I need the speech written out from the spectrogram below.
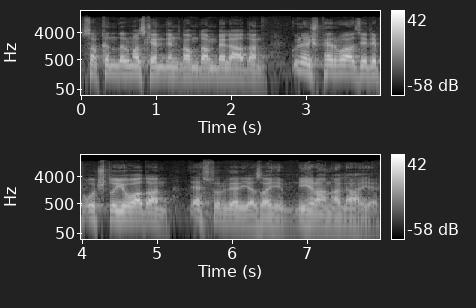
sakındırmaz kendin gamdan beladan. Güneş pervaz edip uçtu yuvadan, destur ver yazayım nirana layık.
